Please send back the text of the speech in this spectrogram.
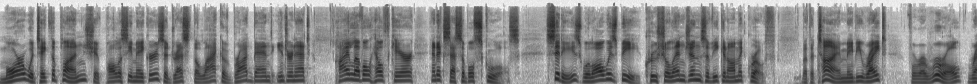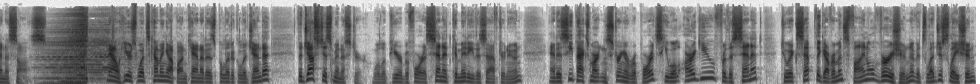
More would take the plunge if policymakers addressed the lack of broadband internet, high level health care, and accessible schools. Cities will always be crucial engines of economic growth, but the time may be right for a rural renaissance. Now, here's what's coming up on Canada's political agenda. The Justice Minister will appear before a Senate committee this afternoon, and as CPAC's Martin Stringer reports, he will argue for the Senate to accept the government's final version of its legislation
